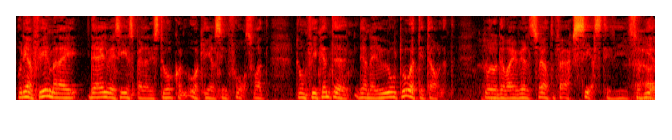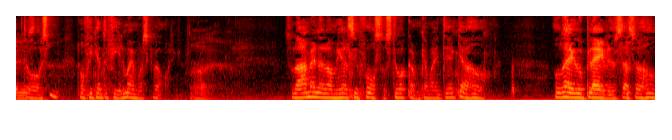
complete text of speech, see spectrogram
Och den filmen är delvis inspelad i Stockholm och Helsingfors för att de fick inte, den är ju gjord på 80-talet. Och det var ju väldigt svårt att få access till Sovjet det. och de fick inte filma i Moskva. Ja. Så då använde de Helsingfors och Stockholm. Kan man ju tänka hur, hur det upplevdes. Alltså hur,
